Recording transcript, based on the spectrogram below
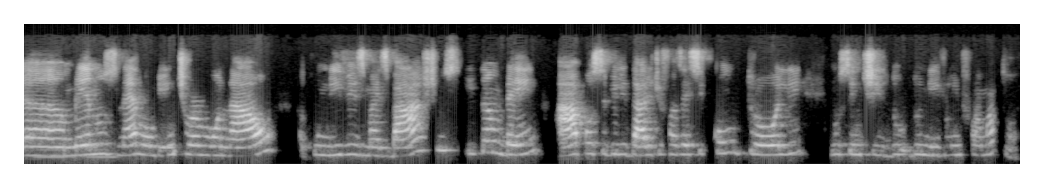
uh, menos, né, um ambiente hormonal com níveis mais baixos e também há a possibilidade de fazer esse controle no sentido do nível inflamatório.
